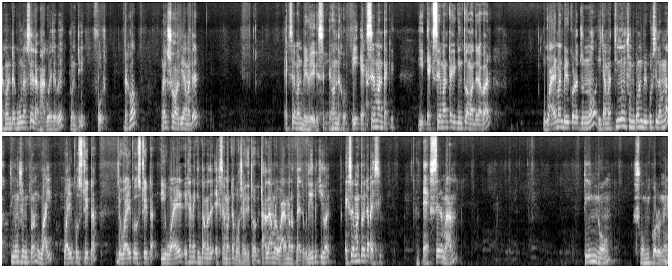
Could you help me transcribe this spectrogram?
এখন এটা গুণ আছে, এটা ভাগ হয়ে যাবে টোয়েন্টি ফোর দেখো, অনেক সহজেই আমাদের এক্সের মান বের হয়ে গেছে। এখন দেখো, এই এক্সের মানটাকে এই এক্সের মানটাকে কিন্তু আমাদের আবার ওয়াই মান বের করার জন্য, এই যে আমরা তিন নং সমীকরণ বের করছিলাম না? তিন নং সমীকরণ ওয়াই ওয়াই ইকোয়ালস টু এটা, যে ওয়াই ইকোয়ালস টু এটা, এই ওয়াই এখানে কিন্তু আমাদের এক্সের মানটা বসাই দিতে হবে। তাহলে আমরা ওয়াই এর মানও পেয়ে যাব। দেখি তো কি হয়। এক্সের মান তো এটা পাইছি। এক্সের মান তিন নং সমীকরণে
